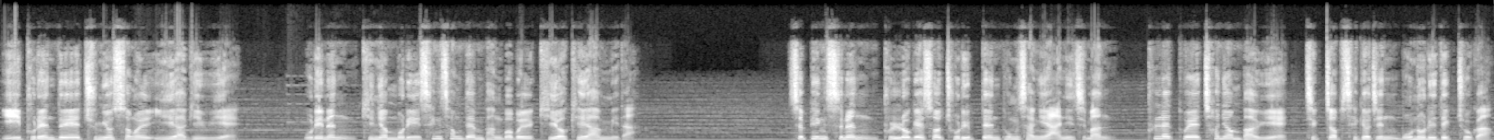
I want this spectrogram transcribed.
이 브랜드의 중요성을 이해하기 위해 우리는 기념물이 생성된 방법을 기억해야 합니다. 스핑스는 블록에서 조립된 동상이 아니지만 플레토의 천연 바위에 직접 새겨진 모노리딕 조각.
